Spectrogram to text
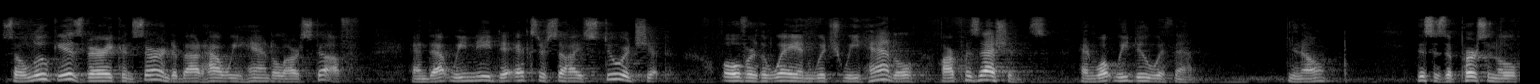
So Luke is very concerned about how we handle our stuff and that we need to exercise stewardship over the way in which we handle our possessions and what we do with them. You know? This is a personal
